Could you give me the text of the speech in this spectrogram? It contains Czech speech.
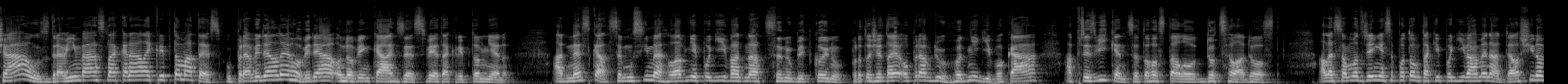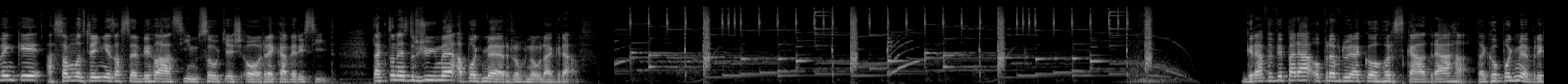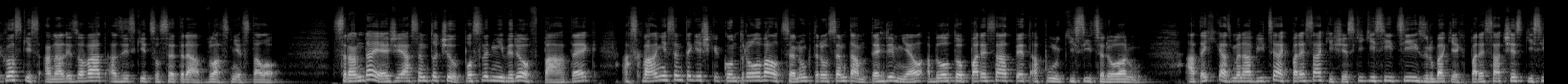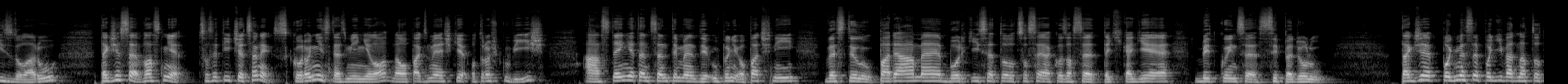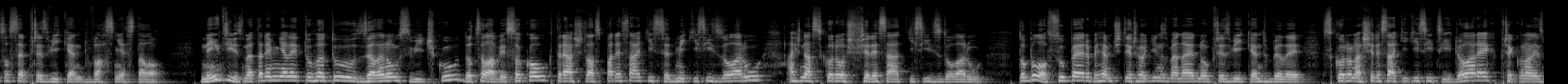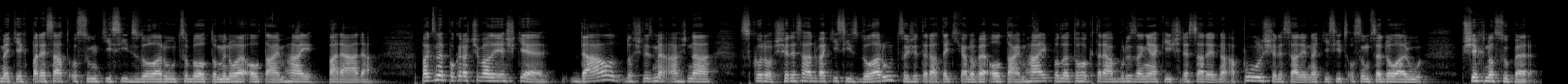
Čau, zdravím vás na kanále Kryptomates u pravidelného videa o novinkách ze světa kryptoměn. A dneska se musíme hlavně podívat na cenu Bitcoinu, protože ta je opravdu hodně divoká a přes víkend se toho stalo docela dost. Ale samozřejmě se potom taky podíváme na další novinky a samozřejmě zase vyhlásím soutěž o Recovery Seed. Tak to nezdržujme a pojďme rovnou na graf. Graf vypadá opravdu jako horská dráha, tak ho pojďme v rychlosti zanalizovat a zjistit, co se teda vlastně stalo. Sranda je, že já jsem točil poslední video v pátek a schválně jsem teď ještě kontroloval cenu, kterou jsem tam tehdy měl a bylo to 55,5 tisíce dolarů. A teďka jsme na více jak 56 tisících, zhruba těch 56 tisíc dolarů, takže se vlastně, co se týče ceny, skoro nic nezměnilo, naopak jsme ještě o trošku výš a stejně ten sentiment je úplně opačný, ve stylu padáme, bortí se to, co se jako zase teďka děje, Bitcoin se sype dolů. Takže pojďme se podívat na to, co se přes víkend vlastně stalo. Nejdřív jsme tady měli tuhle tu zelenou svíčku, docela vysokou, která šla z 57 tisíc dolarů až na skoro 60 tisíc dolarů. To bylo super, během 4 hodin jsme najednou přes víkend byli skoro na 60 tisících dolarech, překonali jsme těch 58 tisíc dolarů, co bylo to minulé all time high, paráda. Pak jsme pokračovali ještě dál, došli jsme až na skoro 62 tisíc dolarů, což je teda teďka nové all time high, podle toho, která bude za nějaký 61,5, 61 800 dolarů, všechno super.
